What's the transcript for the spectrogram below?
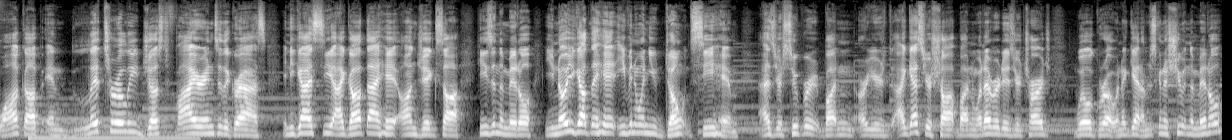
walk up and literally just fire into the grass. And you guys see I got that hit on Jigsaw. He's in the middle. You know you got the hit even when you don't see him as your super button or your I guess your shot button, whatever it is, your charge will grow. And again, I'm just going to shoot in the middle.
